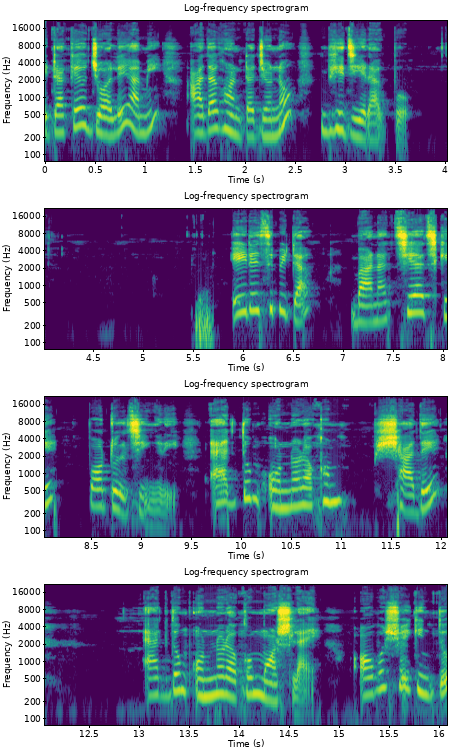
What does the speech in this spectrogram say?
এটাকেও জলে আমি আধা ঘণ্টার জন্য ভিজিয়ে রাখব। এই রেসিপিটা বানাচ্ছি আজকে পটল চিংড়ি। একদম অন্যরকম স্বাদে, একদম অন্যরকম মশলায়। অবশ্যই কিন্তু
